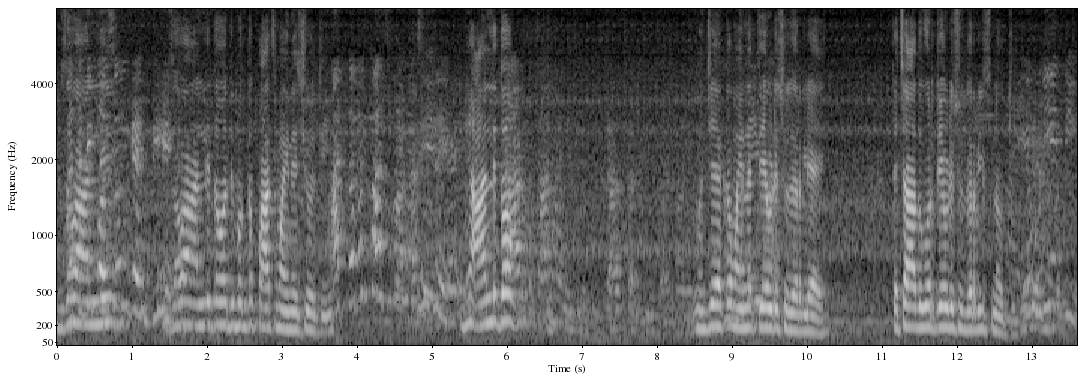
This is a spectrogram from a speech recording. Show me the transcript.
मी आता जेव्हा ती आणली बसून करते. जेव्हा आणली तेव्हा ती फक्त पाच महिन्याची होती. आता पण पाच महिन्याचीच आहे. मी आणली चार. म्हणजे एका महिन्यात ती एवढी सुधारली आहे. त्याच्या अगोदर ती एवढी सुधारलीच नव्हती. एवढी आहे ती.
